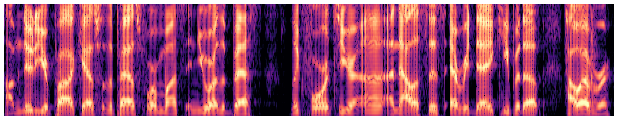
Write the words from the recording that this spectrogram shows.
I'm new to your podcast for the past four months, and you are the best. Look forward to your uh, analysis every day. Keep it up. However,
